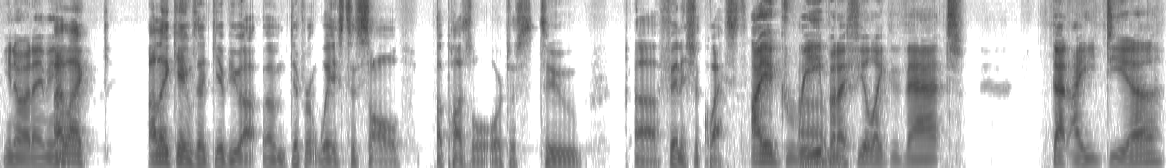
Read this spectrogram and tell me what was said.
You know what i mean? I like i like games that give you uh, um, different ways to solve a puzzle or just to uh, finish a quest. I agree, um, but I feel like that that idea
